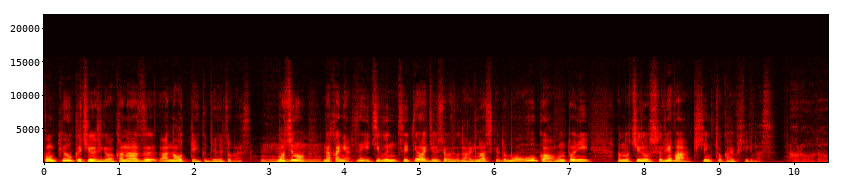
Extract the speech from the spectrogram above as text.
根気よく治療していけば必ず治っていくべきだと思います。もちろん中にはですね一部については重症化するのはありますけども多くは本当にあの治療すればきちんと回復していきます。なるほど。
